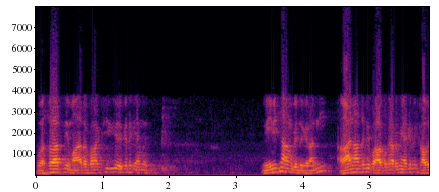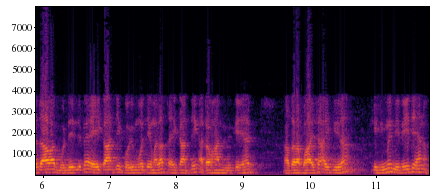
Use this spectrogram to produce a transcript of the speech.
වසවර්ති මාරපාක්ෂිකයෝ එකට කැමති. මේ නිසා මොකද කරන්නේ? ආනාතකේ පාප කර්මයක් කරන්නේ කවදාවත් ගොඩෙන්න බෑ. ඒකාන්තයෙන් කොයි මොහොතේ මලත් ඒකාන්තයෙන් අටවහන් විකේ හරි හතර පහට අයි කියලා කිලිම නිරේට යනවා.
